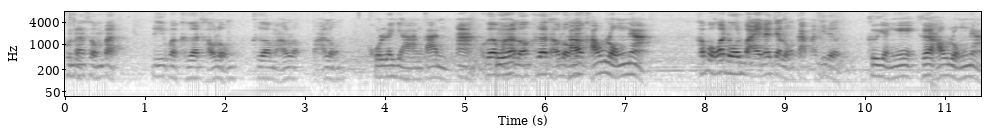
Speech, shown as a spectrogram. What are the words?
คุณสมบัติดีกว่าเครือเถาหลง เครือหมาหลงหมาหลง คนละอย่างกันอะเครือหมาหลงเครือเถาหลงเขาเนี่ยเขาหลงเนี่ย เขาบอกว่าโดนใบแล้วจะหลงกลับมาที่เดิม คืออย่างนี้ เครือเขาหลงเนี่ย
